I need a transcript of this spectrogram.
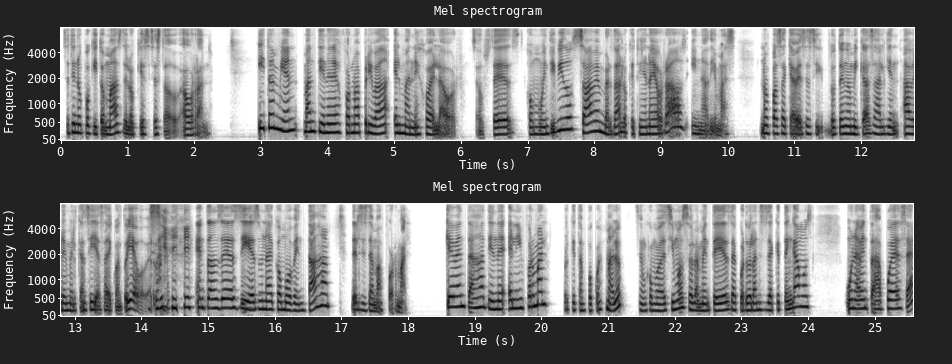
se tiene un poquito más de lo que se ha estado ahorrando. Y también mantiene de forma privada el manejo del ahorro sea, ustedes como individuos saben, ¿verdad?, lo que tienen ahí ahorrados y nadie más. No pasa que a veces si lo tengo en mi casa, alguien abre mercancía y ya sabe cuánto llevo, ¿verdad? Entonces, sí, es una como ventaja del sistema formal. ¿Qué ventaja tiene el informal? Porque tampoco es malo, como decimos, solamente es de acuerdo a la necesidad que tengamos. Una ventaja puede ser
